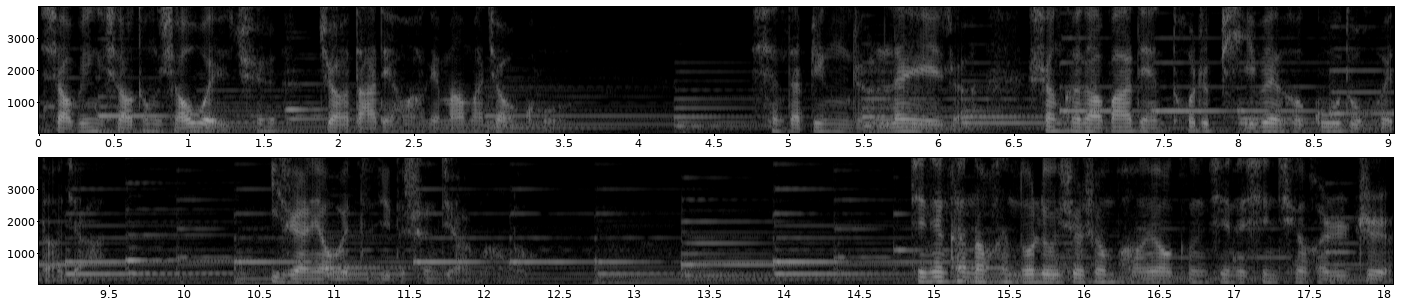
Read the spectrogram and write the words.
小病小痛小委屈就要打电话给妈妈叫苦。现在病着累着，上课到八点，拖着疲惫和孤独回到家，依然要为自己的生计而忙。今天看到很多留学生朋友更新的心情和日志，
